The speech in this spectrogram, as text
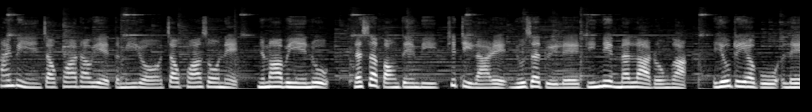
ထိုင်းဘရင်ကြောက်ဖွားတောက်ရဲ့သမီးတော်ကြောက်ဖွားစောနဲ့မြမဘရင်တို့လက်ဆက်ပေါင်းတင်ပြီးဖြစ်တည်လာတဲ့မျိုးဆက်တွေလည်းဒီနှစ်မက်လာတုန်းကအယုတ်တရက်ကိုအလဲ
